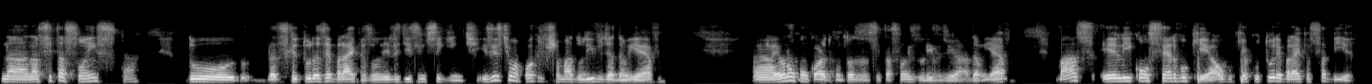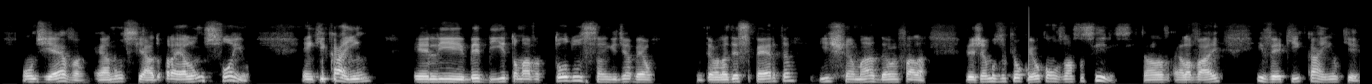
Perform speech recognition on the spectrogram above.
na, nas citações tá, do, das escrituras hebraicas, onde eles dizem o seguinte: existe um apócrifo chamado Livro de Adão e Eva, Uh, eu não concordo com todas as citações do livro de Adão e Eva, mas ele conserva o que? Algo que a cultura hebraica sabia, onde Eva é anunciado para ela um sonho em que Caim ele bebia e tomava todo o sangue de Abel. Então ela desperta e chama Adão e fala: Vejamos o que ocorreu com os nossos filhos. Então ela, ela vai e vê que Caim o que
